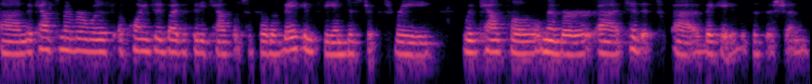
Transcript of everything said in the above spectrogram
Um, the council member was appointed by the city council to fill the vacancy in District 3 when council member uh, Tibbetts uh, vacated the position.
